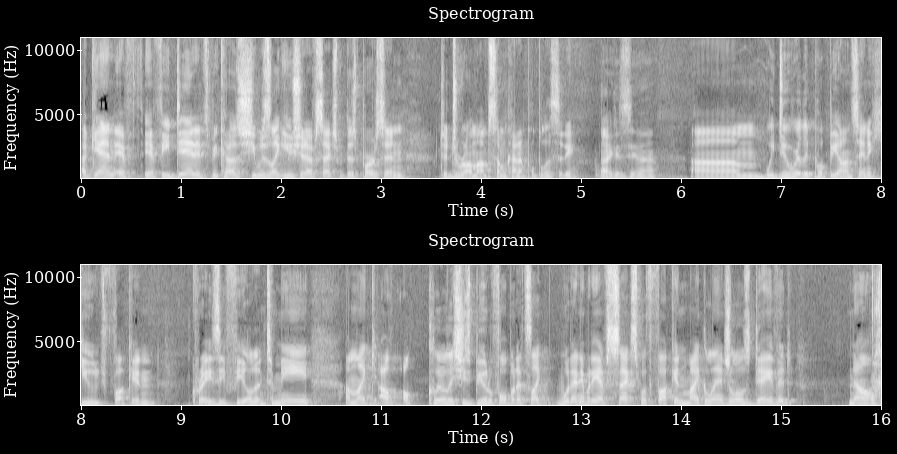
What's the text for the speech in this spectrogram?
Again, if if he did, it's because she was like, "You should have sex with this person" to drum up some kind of publicity. I can see that. Um, we do really put Beyonce in a huge fucking crazy field, and to me, I'm like, I'll, I'll- clearly she's beautiful, but it's like, would anybody have sex with fucking Michelangelo's David? No.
